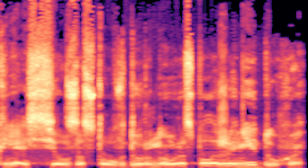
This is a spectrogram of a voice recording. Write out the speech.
Князь сел за стол в дурном расположении духа.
